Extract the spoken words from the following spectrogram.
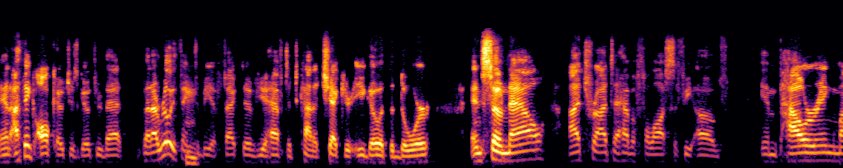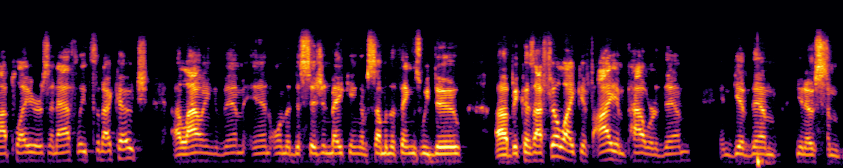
And I think all coaches go through that. But I really think mm. to be effective, you have to kind of check your ego at the door. And so now I try to have a philosophy of empowering my players and athletes that I coach, allowing them in on the decision making of some of the things we do. Uh, because I feel like if I empower them and give them you know some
